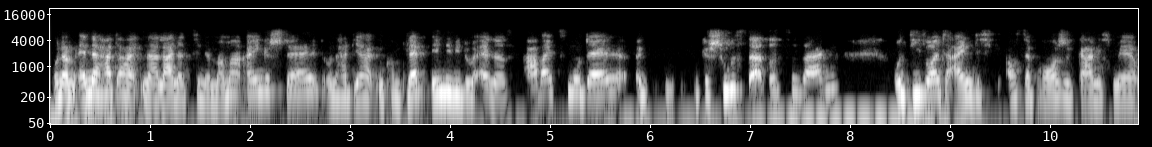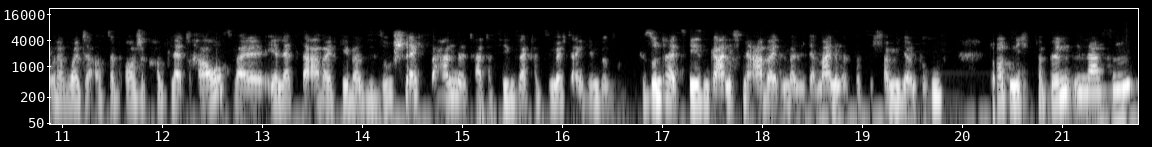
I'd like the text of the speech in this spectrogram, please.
Und am Ende hat er halt eine alleinerziehende Mama eingestellt und hat ihr halt ein komplett individuelles Arbeitsmodell äh, geschustert sozusagen. Und die wollte eigentlich aus der Branche gar nicht mehr oder wollte aus der Branche komplett raus, weil ihr letzter Arbeitgeber sie so schlecht behandelt hat, dass sie gesagt hat, sie möchte eigentlich im Gesundheitswesen gar nicht mehr arbeiten, weil sie der Meinung ist, dass sich Familie und Beruf dort nicht verbinden lassen.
